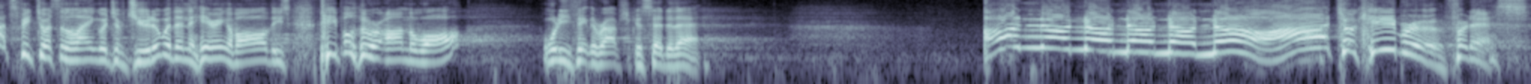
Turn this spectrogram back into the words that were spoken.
not speak to us in the language of Judah within the hearing of all these people who are on the wall. What do you think the Rabshakeh said to that? Oh, no, no, no, no, no. I took Hebrew for this.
